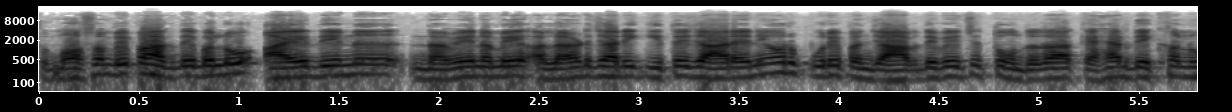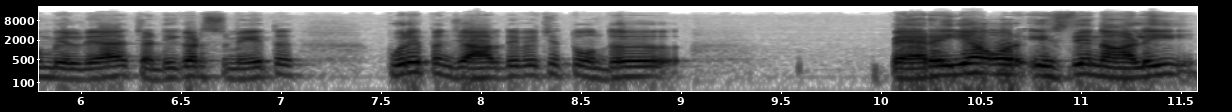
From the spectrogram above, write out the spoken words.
ਸੋ ਮੌਸਮ ਵਿਭਾਗ ਦੇ ਵੱਲੋਂ ਆਏ ਦਿਨ ਨਵੇਂ-ਨਵੇਂ ਅਲਰਟ ਜਾਰੀ ਕੀਤੇ ਜਾ ਰਹੇ ਨੇ ਔਰ ਪੂਰੇ ਪੰਜਾਬ ਦੇ ਵਿੱਚ ਧੁੰਦ ਦਾ ਕਹਿਰ ਦੇਖਣ ਨੂੰ ਮਿਲ ਰਿਹਾ ਹੈ। ਚੰਡੀਗੜ੍ਹ ਸਮੇਤ ਪੂਰੇ ਪੰਜਾਬ ਦੇ ਵਿੱਚ ਧੁੰਦ ਪੈ ਰਹੀ ਹੈ ਔਰ ਇਸ ਦੇ ਨਾਲ ਹੀ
